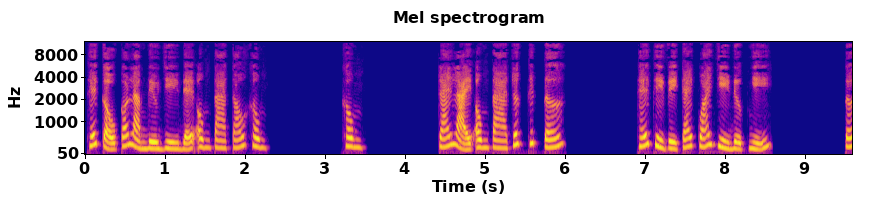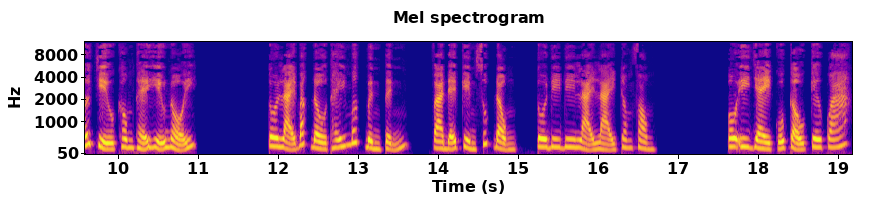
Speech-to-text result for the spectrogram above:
thế cậu có làm điều gì để ông ta cáo không? Không. Trái lại ông ta rất thích tớ. Thế thì vì cái quái gì được nhỉ? Tớ chịu không thể hiểu nổi. Tôi lại bắt đầu thấy mất bình tĩnh, và để kìm xúc động, tôi đi đi lại lại trong phòng. Ô y giày của cậu kêu quá.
